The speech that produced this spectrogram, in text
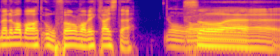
Men det var bare at ordføreren var vekkreiste. Oh. Så eh,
